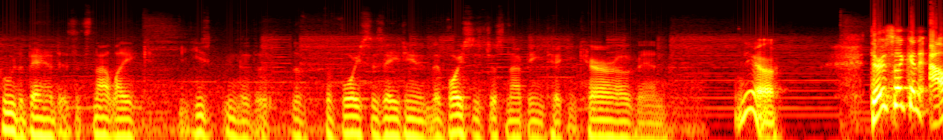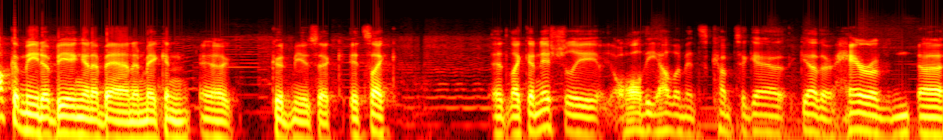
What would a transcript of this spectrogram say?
who the band is. It's not like he's you know, the, the the voice is aging. The voice is just not being taken care of, and Yeah. There's like an alchemy to being in a band and making uh, good music. It's like, it, like initially, all the elements come together. hair of, uh,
